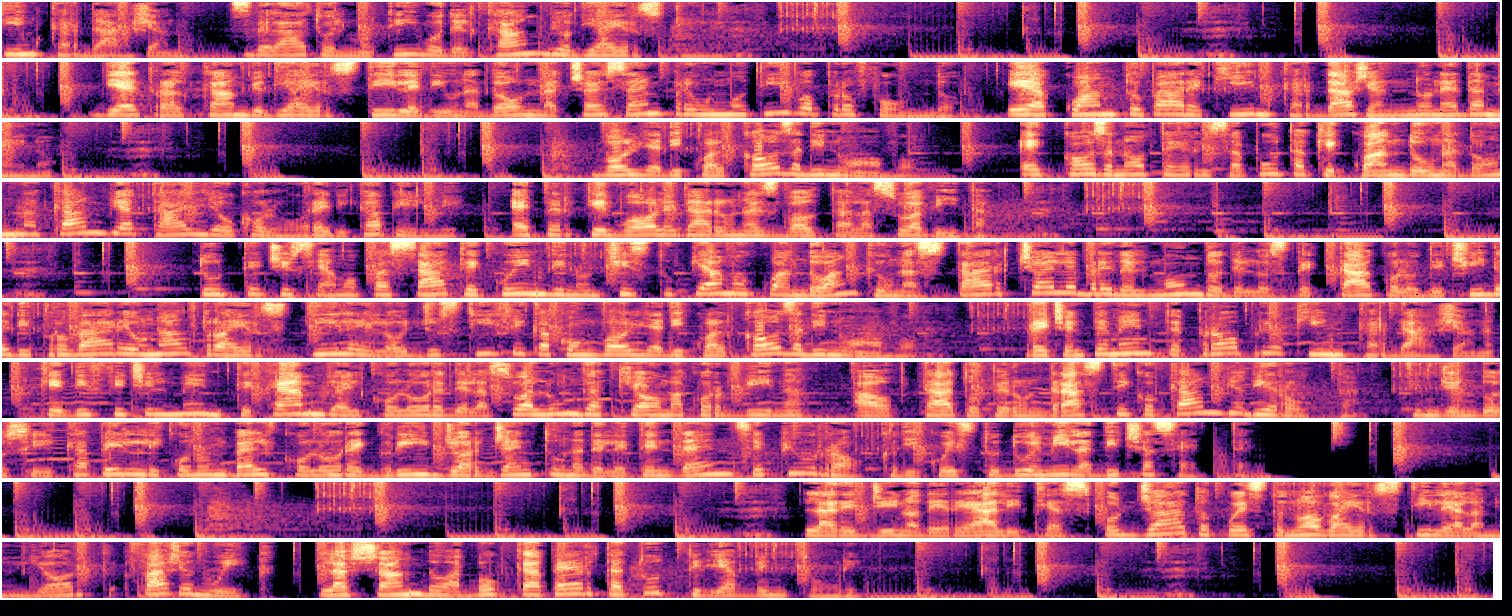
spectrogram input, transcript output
Kim Kardashian, svelato il motivo del cambio di hairstyle. Dietro al cambio di hairstyle di una donna c'è sempre un motivo profondo, e a quanto pare Kim Kardashian non è da meno. Voglia di qualcosa di nuovo. È cosa nota e risaputa che quando una donna cambia taglio o colore di capelli, è perché vuole dare una svolta alla sua vita. Tutte ci siamo passate quindi non ci stupiamo quando anche una star celebre del mondo dello spettacolo decide di provare un altro hairstyle e lo giustifica con voglia di qualcosa di nuovo. Recentemente proprio Kim Kardashian, che difficilmente cambia il colore della sua lunga chioma corvina, ha optato per un drastico cambio di rotta, tingendosi i capelli con un bel colore grigio argento una delle tendenze più rock di questo 2017. La regina dei reality ha sfoggiato questo nuovo hairstyle alla New York Fashion Week, lasciando a bocca aperta tutti gli avventori.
